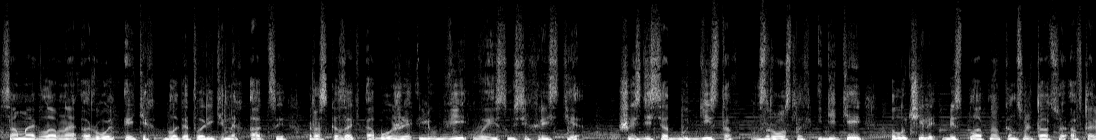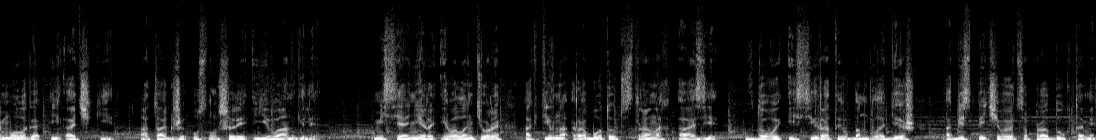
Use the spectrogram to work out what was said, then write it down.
Самая главная роль этих благотворительных акций – рассказать о Божьей любви в Иисусе Христе – 60 буддистов, взрослых и детей получили бесплатную консультацию офтальмолога и очки, а также услышали Евангелие. Миссионеры и волонтеры активно работают в странах Азии. Вдовы и сироты в Бангладеш обеспечиваются продуктами,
